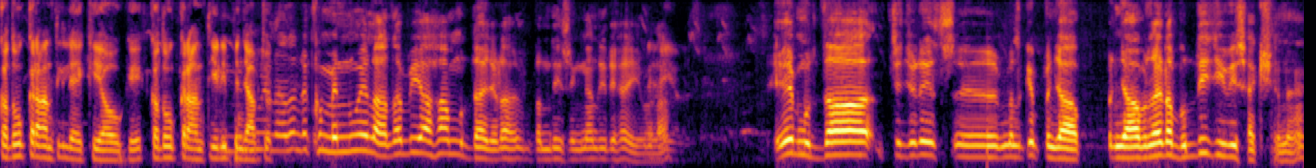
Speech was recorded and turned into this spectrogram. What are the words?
ਕਦੋਂ ਕ੍ਰਾਂਤੀ ਲੈ ਕੇ ਆਓਗੇ? ਕਦੋਂ ਕ੍ਰਾਂਤੀ ਜਿਹੜੀ ਪੰਜਾਬ ਚੋਂ ਦੇਖੋ ਮੈਨੂੰ ਇਹ ਲੱਗਦਾ ਵੀ ਆਹ ਮੁੱਦਾ ਜਿਹੜਾ ਬੰਦੀ ਸਿੰਘਾਂ ਦੀ ਰਿਹਾਈ ਵਾਲਾ ਇਹ ਮੁੱਦਾ ਚ ਜਿਹੜੇ ਮਤਲਬ ਕਿ ਪੰਜਾਬ ਪੰਜਾਬ ਦਾ ਜਿਹੜਾ ਬੁੱਧੀਜੀਵੀ ਸੈਕਸ਼ਨ ਹੈ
